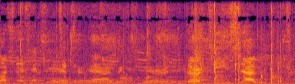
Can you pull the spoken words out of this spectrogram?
Touch it? Yeah, we, we heard it. 13-7.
